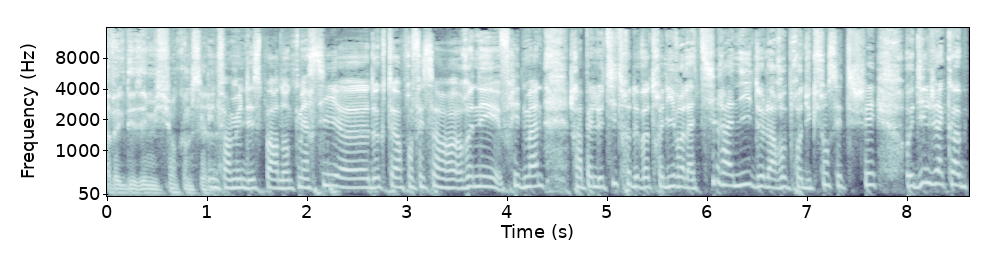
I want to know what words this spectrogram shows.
avec des émissions comme celle-là. Une formule d'espoir. Donc merci, euh, docteur, professeur René Friedman. Je rappelle le titre de votre livre, La tyrannie de la reproduction. C'est chez Odile Jacob.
